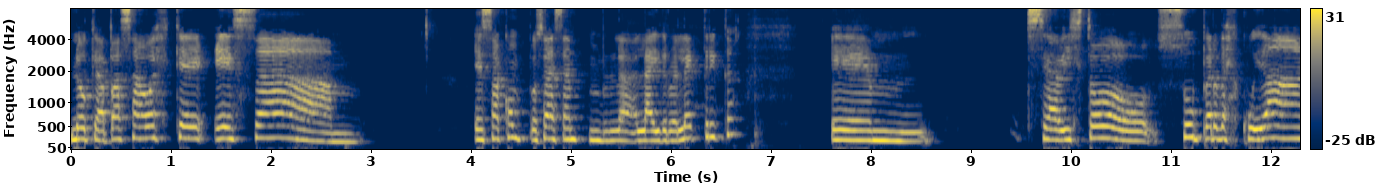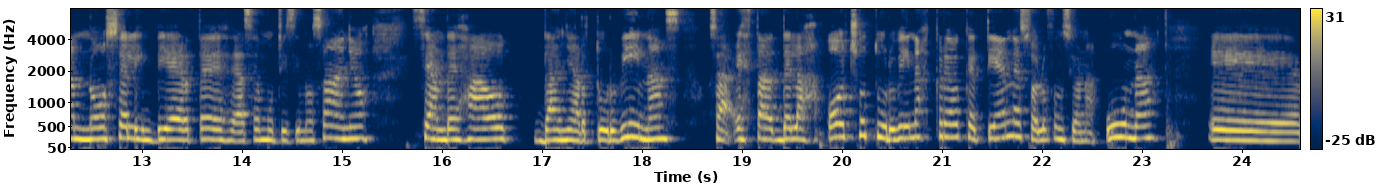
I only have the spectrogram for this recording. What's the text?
lo que ha pasado es que esa, esa, o sea, la, hidroeléctrica em, se ha visto súper descuidada, no se le invierte desde hace muchísimos años se han dejado dañar turbinas. O sea, esta, de las ocho turbinas creo que tiene, solo funciona una. Eh,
